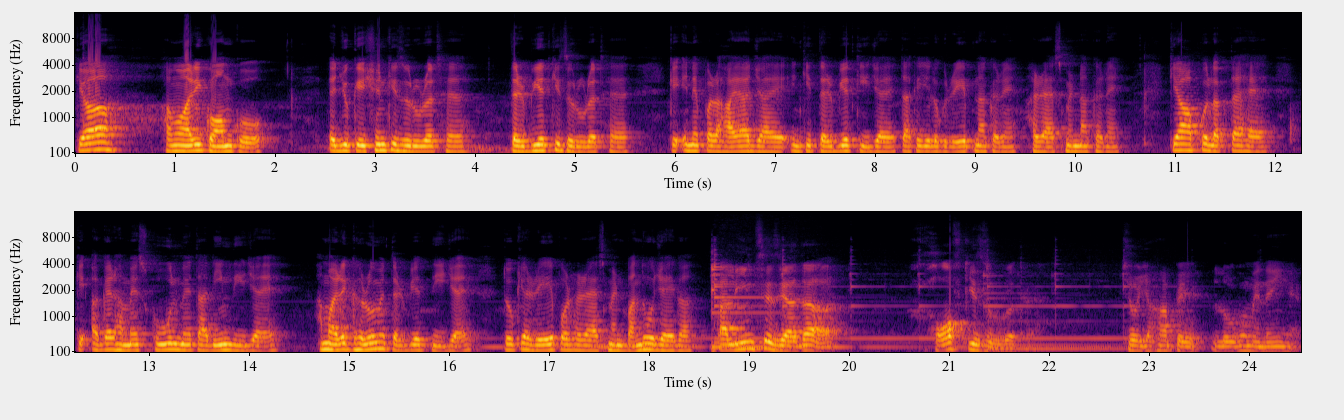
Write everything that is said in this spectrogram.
کیا ہماری قوم کو ایجوکیشن کی ضرورت ہے تربیت کی ضرورت ہے کہ انہیں پڑھایا جائے ان کی تربیت کی جائے تاکہ یہ لوگ ریپ نہ کریں ہراسمنٹ نہ کریں؟ کیا آپ کو لگتا ہے کہ اگر ہمیں اسکول میں تعلیم دی جائے ہمارے گھروں میں تربیت دی جائے تو کیا ریپ اور ہراسمنٹ بند ہو جائے گا؟ تعلیم سے زیادہ خوف کی ضرورت ہے جو یہاں پہ لوگوں میں نہیں ہے۔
